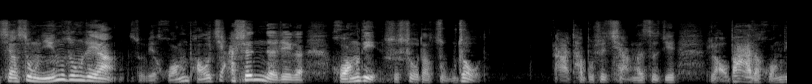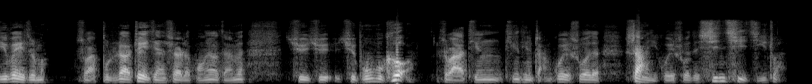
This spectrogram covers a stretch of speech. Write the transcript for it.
像宋宁宗这样所谓黄袍加身的这个皇帝是受到诅咒的，啊，他不是抢了自己老爸的皇帝位置吗？是吧？不知道这件事的朋友，咱们去去去补补课，是吧？听听听掌柜说的上一回说的《辛弃疾传》，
